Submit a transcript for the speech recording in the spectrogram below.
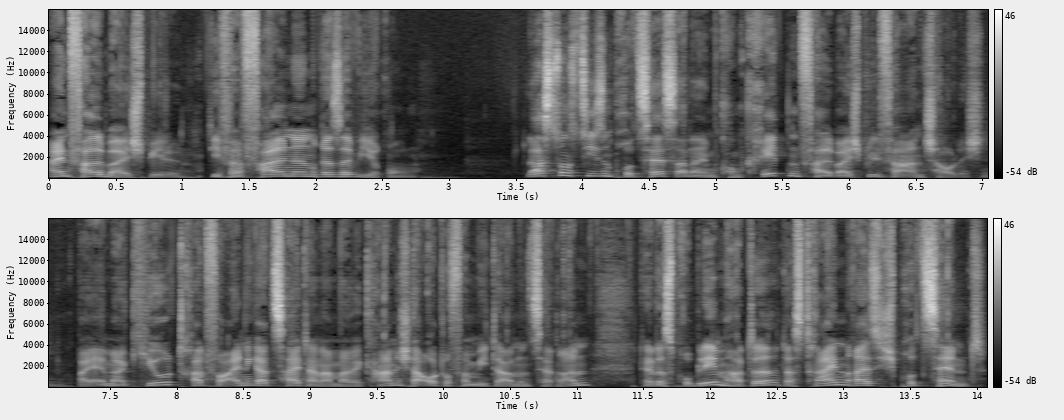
Ein Fallbeispiel: die verfallenen Reservierungen. Lasst uns diesen Prozess an einem konkreten Fallbeispiel veranschaulichen. Bei MRQ trat vor einiger Zeit ein amerikanischer Autovermieter an uns heran, der das Problem hatte, dass 33 Prozent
